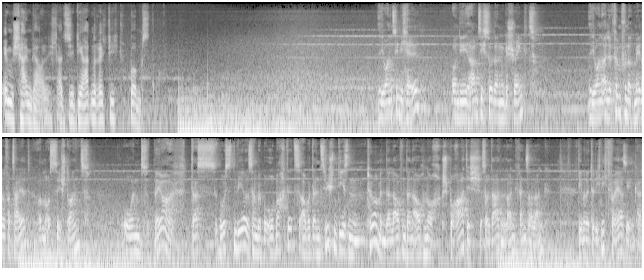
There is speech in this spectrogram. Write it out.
im Scheinwerferlicht. Also die hatten richtig Bums. Die waren ziemlich hell und die haben sich so dann geschwenkt Die waren alle 500 Meter verteilt am Ostseestrand. Und naja, das wussten wir, das haben wir beobachtet. Aber dann zwischen diesen Türmen, da laufen dann auch noch sporadisch Soldaten lang, Grenzer lang, die man natürlich nicht vorhersehen kann.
